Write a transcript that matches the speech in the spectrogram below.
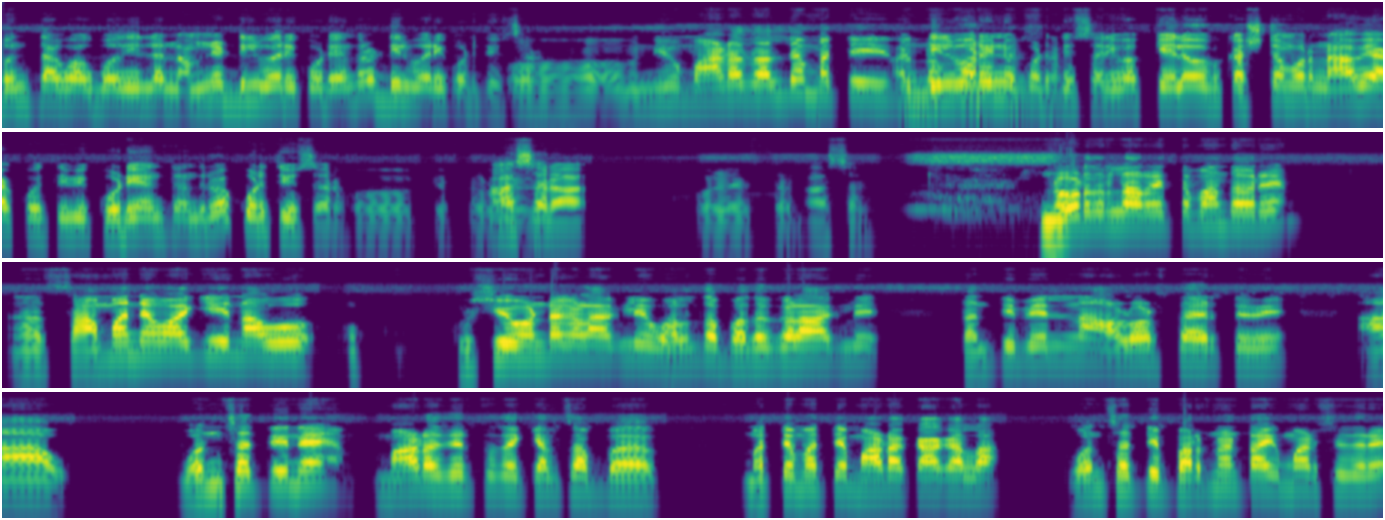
ಬಂದ್ ತಗೋಗ್ಬೋದು ಇಲ್ಲ ನಮ್ನೇ ಡಿಲಿವರಿ ಕೊಡಿ ಅಂದ್ರೆ ಡಿಲಿವರಿ ಕೊಡ್ತೀವಿ ಸರ್ ನೀವು ಮಾಡೋದಲ್ದೆ ಮತ್ತೆ ಡಿಲಿವರಿನು ಕೊಡ್ತೀವಿ ಸರ್ ಇವಾಗ ಕೆಲವೊಬ್ಬ ಕಸ್ಟಮರ್ ನಾವೇ ಹಾಕೋತೀವಿ ಕೊಡಿ ಅಂತಂದ್ರೆ ಕೊಡ್ತೀವಿ ಸರ್ ಹಾ ಸರ್ ಒಳ್ಳೆ ಸರ್ ಹಾ ಸರ್ ನೋಡಿದ್ರಲ್ಲ ರೈತ ಬಾಂಧವ್ರೆ? ಸಾಮಾನ್ಯವಾಗಿ ನಾವು ಕೃಷಿ ಹೊಂಡಗಳಾಗ್ಲಿ, ಹೊಲದ ಬದುಗಳಾಗ್ಲಿ ತಂತಿ ಬೇಲಿನ ಅಳವಡಿಸ್ತಾ ಇರ್ತೀವಿ. ಆ, ಒಂದ್ಸತಿನೇ ಮಾಡೋದಿರ್ತದೆ ಕೆಲಸ ಬ, ಮತ್ತೆ ಮತ್ತೆ ಮಾಡೋಕ್ಕಾಗಲ್ಲ. ಒಂದ್ಸತಿ ಪರ್ಮನೆಂಟ್ ಆಗಿ ಮಾಡಿಸಿದರೆ,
